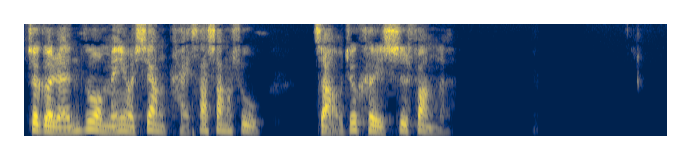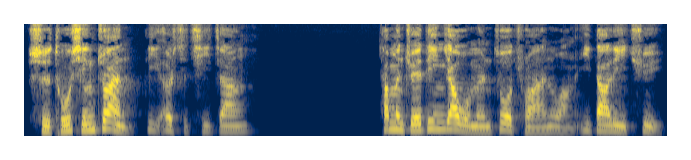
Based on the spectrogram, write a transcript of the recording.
这个人若没有向凯撒上诉，早就可以释放了。使徒行传第二十七章，他们决定要我们坐船往意大利去，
